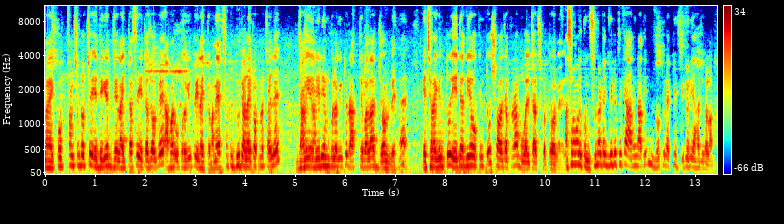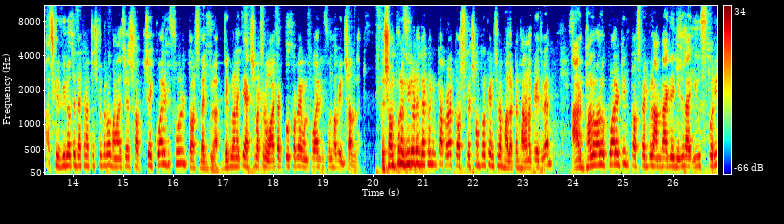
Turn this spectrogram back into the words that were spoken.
মানে কোব ফাংশনটা হচ্ছে এদিকের যে লাইটটা আছে এটা জ্বলবে আবার উপরে কিন্তু এই লাইটটা মানে একসাথে দুইটা লাইট আপনারা চাইলে জ্বালিয়ে রেডিয়ামগুলো কিন্তু রাত্রেবেলা জ্বলবে হ্যাঁ? এছাড়া কিন্তু এটা দিয়েও কিন্তু সহজ আপনারা মোবাইল চার্জ করতে পারবেন। আসসালামু আলাইকুম। সুনাটেক ভিডিও থেকে আমি নাদিম নতুন একটি ভিডিও নিয়ে হাজির হলাম। আজকের ভিডিওতে দেখানোর চেষ্টা করব বাংলাদেশের সবচেয়ে কোয়ালিটিফুল টর্চ লাইটগুলা যেগুলো নাকি একশো পার্সেন্ট ওয়াটার প্রুফ হবে এবং কোয়ালিটিফুল হবে ইনশাল্লাহ তো সম্পূর্ণ ভিডিওটা দেখলে কিন্তু আপনারা টর্চ লাইট সম্পর্কে ইনশাল্লাহ ভালো একটা ধারণা পেয়ে যাবেন। আর ভালো ভালো কোয়ালিটির টর্চ লাইটগুলো আমরা আগে নিজেরা ইউজ করি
